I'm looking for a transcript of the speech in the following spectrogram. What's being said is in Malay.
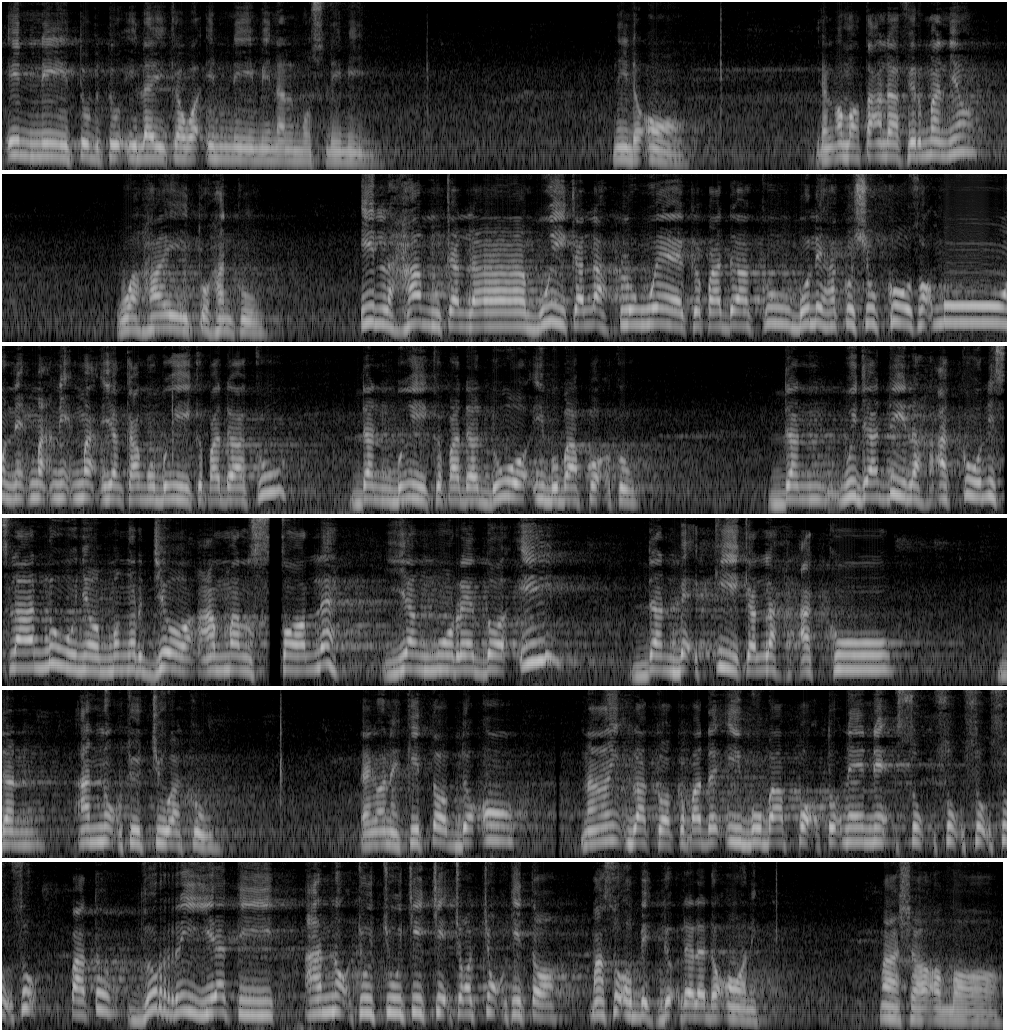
inni tubtu ilaika wa inni minal muslimin. Ni doa. Yang Allah Taala firman-Nya, wahai Tuhanku, ilhamkanlah berikanlah peluang kepada aku boleh aku syukur semua nikmat-nikmat yang kamu beri kepada aku dan beri kepada dua ibu bapakku dan wujadilah aku ni selalunya mengerja amal soleh yang muredai dan bakikanlah aku dan anak cucu aku. Tengok ni kita berdoa naik belakang kepada ibu bapa tok nenek suk suk suk suk suk. Lepas tu zurriyati anak cucu cicit cocok kita masuk habis duduk dalam doa ni. masya-Allah.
